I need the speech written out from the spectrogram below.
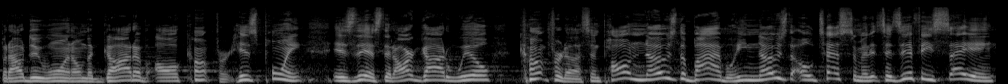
but I'll do one on the God of all comfort. His point is this that our God will comfort us. And Paul knows the Bible, he knows the Old Testament. It's as if he's saying,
